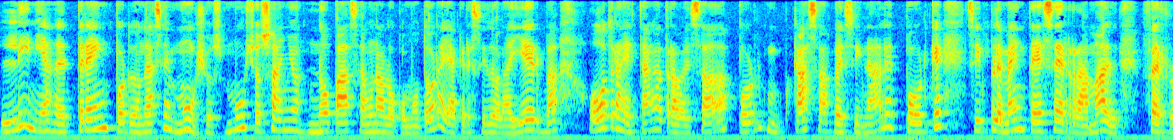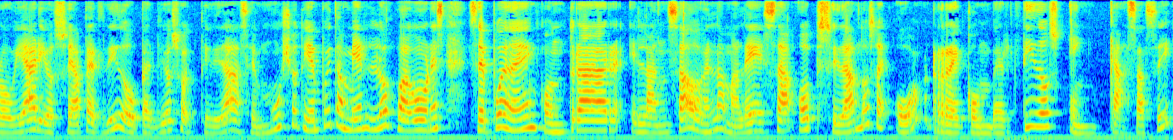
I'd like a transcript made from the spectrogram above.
líneas de tren por donde hace muchos, muchos años no pasa una locomotora y ha crecido la hierba, otras están atravesadas por casas vecinales porque simplemente ese ramal ferroviario se ha perdido o perdió su actividad hace mucho tiempo y también los vagones se pueden encontrar lanzados en la maleza, oxidándose o reconvertidos en casas. ¿sí?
